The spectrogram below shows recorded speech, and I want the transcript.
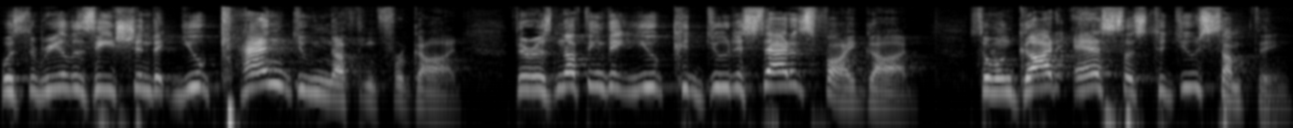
was the realization that you can do nothing for God. There is nothing that you could do to satisfy God. So when God asks us to do something,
